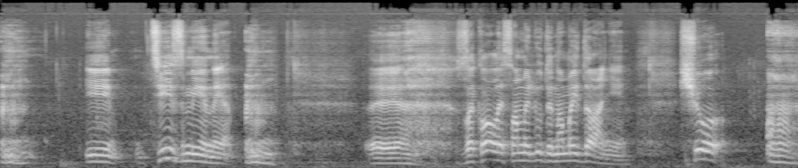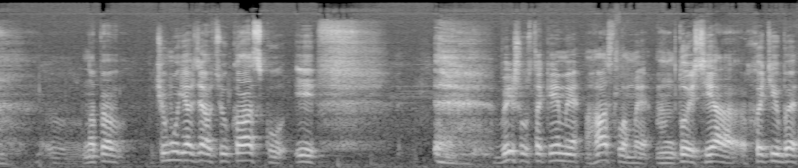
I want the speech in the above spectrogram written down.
І ці зміни е, заклали саме люди на Майдані. Що, е, напев, чому я взяв цю казку і вийшов з такими гаслами. Тобто я хотів би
